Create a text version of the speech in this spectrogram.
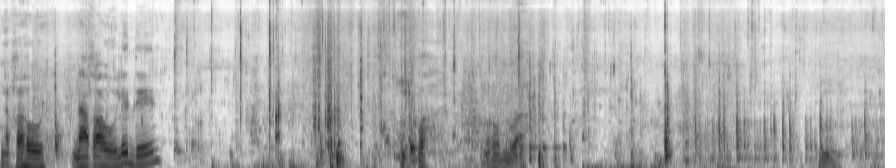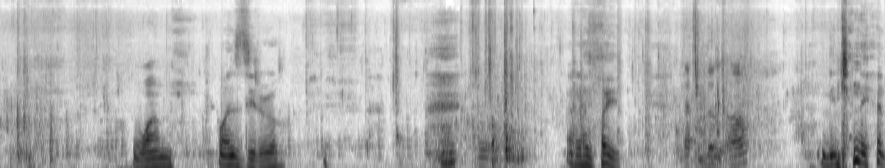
Nakahuli, nakahuli din. Ano ba? Hmm. One, one zero. ano ba yun? That's doon oh. Hindi dyan na yan.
